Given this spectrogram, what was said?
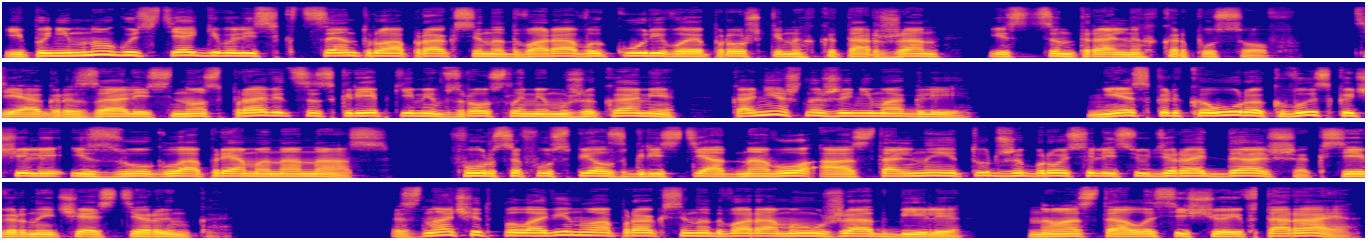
и понемногу стягивались к центру Апраксина двора, выкуривая Прошкиных каторжан из центральных корпусов. Те огрызались, но справиться с крепкими взрослыми мужиками, конечно же, не могли. Несколько урок выскочили из-за угла прямо на нас. Фурсов успел сгрести одного, а остальные тут же бросились удирать дальше, к северной части рынка. Значит, половину Апраксина двора мы уже отбили, но осталась еще и вторая.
